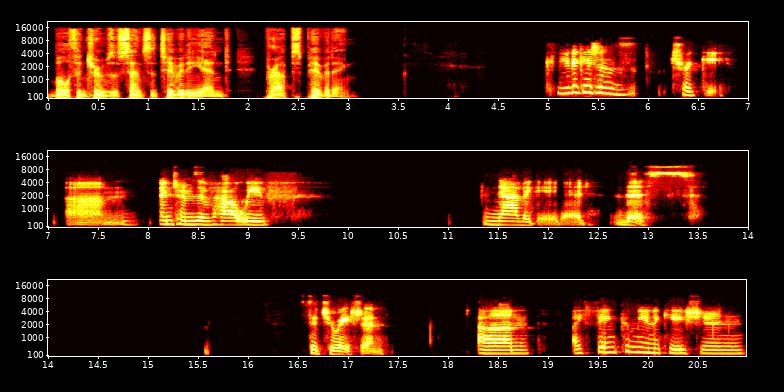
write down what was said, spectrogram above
both in terms of sensitivity and perhaps pivoting? Communication's tricky um, in terms of how we've navigated this situation. Um, i think communication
